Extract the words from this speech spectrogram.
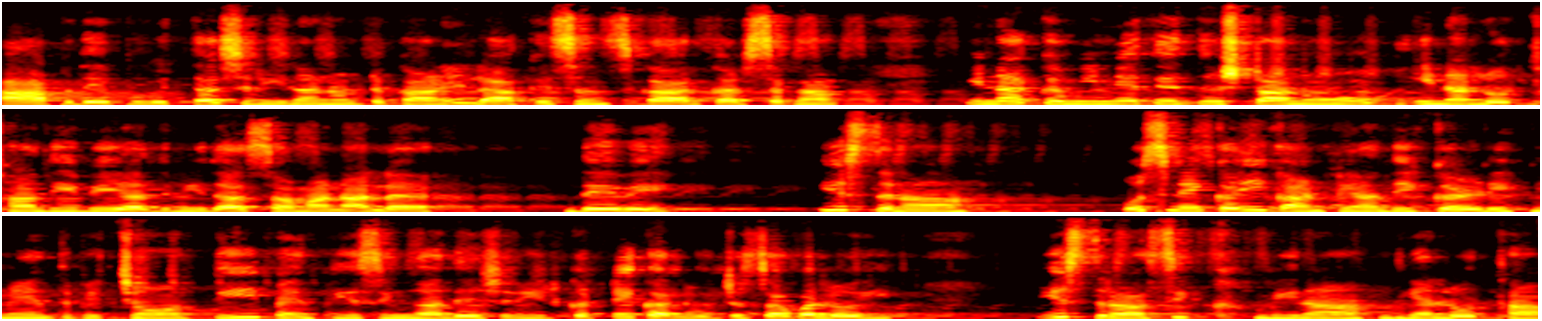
ਆਪ ਦੇ ਪਵਿੱਤਰ ਸਰੀਰਾਂ ਨੂੰ ਟਿਕਾਣੇ ਲਾ ਕੇ ਸੰਸਕਾਰ ਕਰ ਸਕਾਂ। ਇਨ੍ਹਾਂ ਕਮੀਨੇ ਤੇ ਦੁਸ਼ਟਾਂ ਨੂੰ ਇਨ੍ਹਾਂ ਲੋਥਾਂ ਦੀ ਬੇਅਦਮੀ ਦਾ ਸਮਾਂ ਨਾ ਲੈ ਦੇਵੇ। ਇਸ ਤਰ੍ਹਾਂ ਉਸਨੇ ਕਈ ਘੰਟਿਆਂ ਦੀ ਕਰੜੀ ਮਿਹਨਤ ਪਿੱਛੋਂ 30-35 ਸਿੰਘਾਂ ਦੇ ਸਰੀਰ ਇਕੱਠੇ ਕਰਨ ਵਿੱਚ ਸਫਲ ਹੋਈ। ਇਸ ਤਰ੍ਹਾਂ ਸਿੱਖ ਵੀਰਾਂ ਦੀਆਂ ਲੋਥਾਂ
